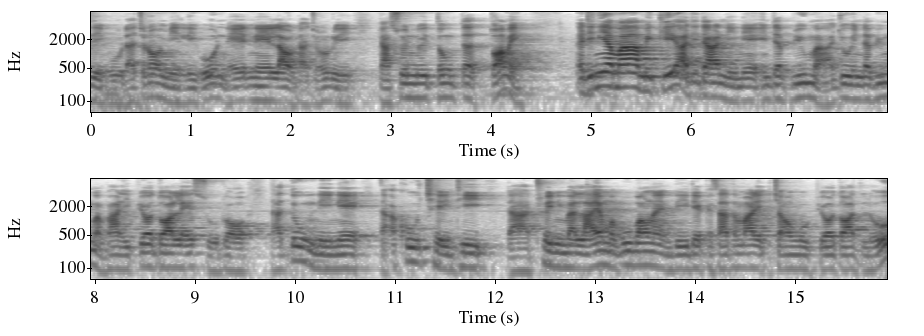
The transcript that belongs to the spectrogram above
စဉ်ကိုဒါကျွန်တော်အမြင်လေးကိုနည်းနည်းလောက်ဒါကျွန်တော်တို့တွေဒါဆွေးနွေးသုံးသပ်သွားမယ် အဲဒီနေရာမှာမီကေအာဒီတာအနေနဲ့ interview မှာအကျိုး interview မှာဘာတွေပြောသွားလဲဆိုတော့ဒါသူ့အနေနဲ့ဒါအခုချိန်ထိဒါ training မှာလာရောက်မပူးပေါင်းနိုင်သေးတဲ့ကစားသမားတွေအကြောင်းကိုပြောသွားသလို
